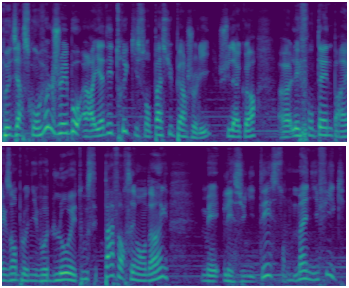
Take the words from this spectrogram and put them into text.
peut dire ce qu'on veut, le jeu est beau. Alors il y a des trucs qui sont pas super jolis, je suis d'accord. Euh, les fontaines par exemple au niveau de l'eau et tout, c'est pas forcément dingue. Mais les unités sont magnifiques.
